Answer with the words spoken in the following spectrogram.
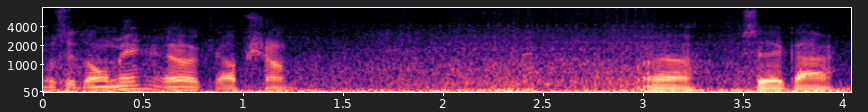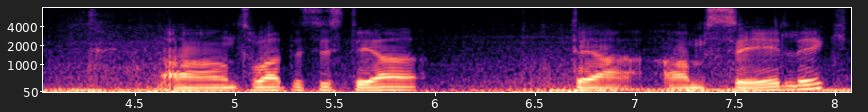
muss ich da um mich? Ja, ich glaube schon. Ja, ist ja egal. Äh, und zwar, das ist der, der am See liegt.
